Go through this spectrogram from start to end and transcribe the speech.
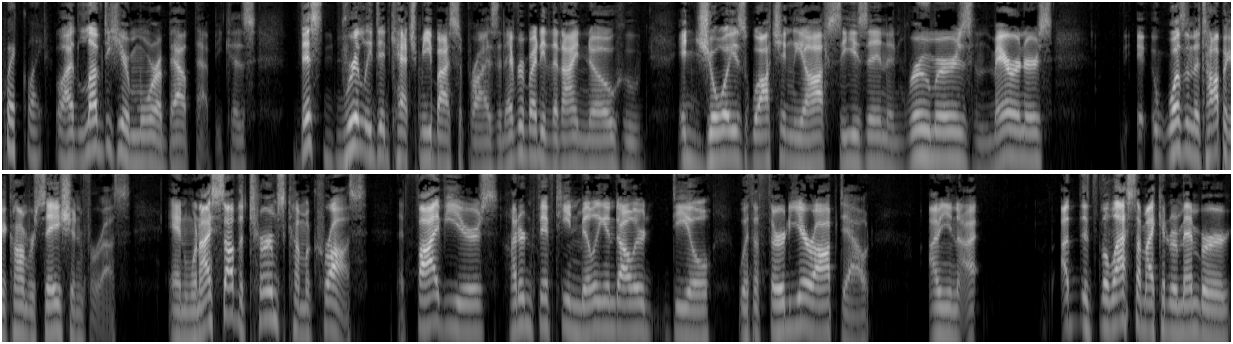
quickly. Well, I'd love to hear more about that because this really did catch me by surprise. And everybody that I know who enjoys watching the off season and rumors and Mariners – it wasn't a topic of conversation for us. And when I saw the terms come across, that five years, $115 million deal with a third year opt out. I mean, I, I, it's the last time I can remember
